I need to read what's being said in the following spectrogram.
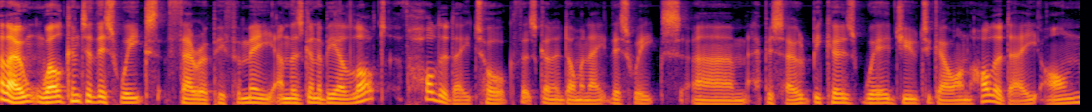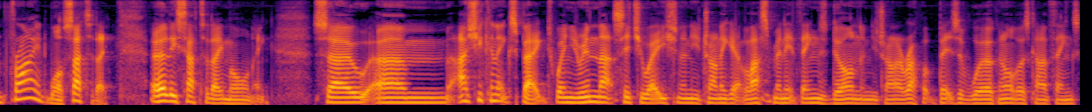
Hello, welcome to this week's Therapy for Me. And there's going to be a lot holiday talk that's going to dominate this week's um, episode because we're due to go on holiday on Friday, well, Saturday, early Saturday morning. So, um, as you can expect, when you're in that situation and you're trying to get last minute things done and you're trying to wrap up bits of work and all those kind of things,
